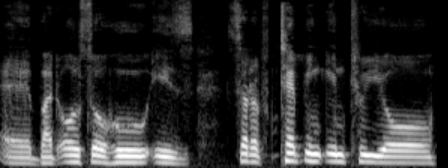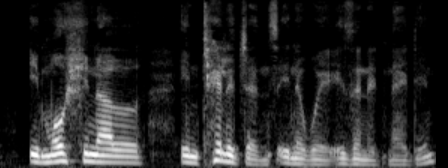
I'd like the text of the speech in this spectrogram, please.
uh, but also who is sort of tapping into your emotional intelligence in a way, isn't it, Nadine?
